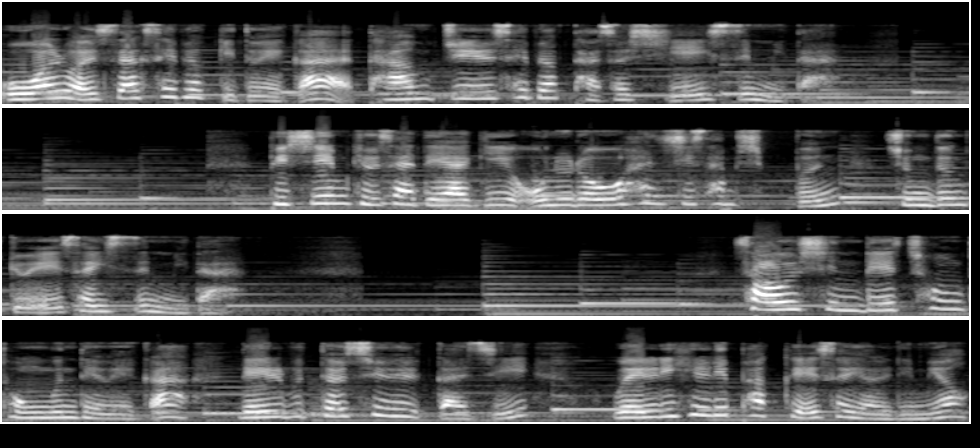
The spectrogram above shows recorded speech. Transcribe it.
5월 월삭 새벽 기도회가 다음 주일 새벽 5시에 있습니다. BCM 교사대학이 오늘 오후 1시 30분 중등교회에서 있습니다. 서울 신대 총동문대회가 내일부터 수요일까지 웰리 힐리파크에서 열리며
